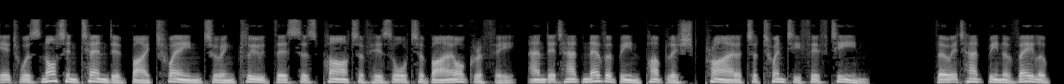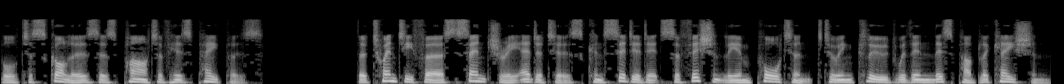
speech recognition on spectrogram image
It was not intended by Twain to include this as part of his autobiography, and it had never been published prior to 2015—though it had been available to scholars as part of his papers. The 21st century editors considered it sufficiently important to include within this publication.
